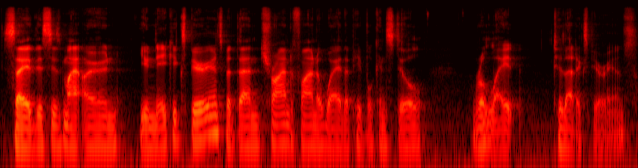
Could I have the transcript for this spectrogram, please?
say this is my own unique experience, but then trying to find a way that people can still relate to that experience.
